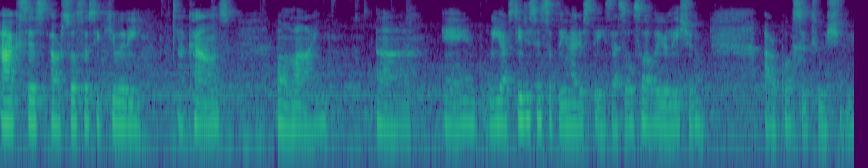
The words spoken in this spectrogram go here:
access our Social Security accounts online. Uh, and we are citizens of the United States. That's also a violation our constitution.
